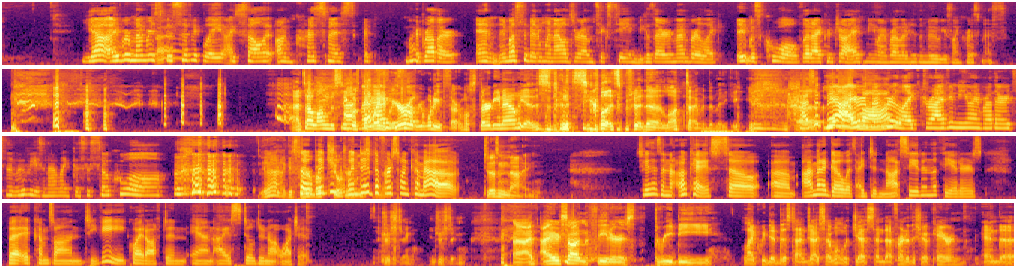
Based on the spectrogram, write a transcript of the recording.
Yeah, I remember specifically. I saw it on Christmas with my brother, and it must have been when I was around sixteen because I remember like it was cool that I could drive me and my brother to the movies on Christmas. That's how long the sequel's Uh, been waiting. for. You're like- what are you th- almost thirty now? Yeah, this has been a sequel that's been a long time in the making. Has Uh, it been yeah, that I remember long? like driving me and my brother to the movies, and I'm like, "This is so cool." Yeah, I guess we So were both when did children. when did the came out. first one come out? 2009. 2009. Okay, so um, I'm gonna go with I did not see it in the theaters, but it comes on TV quite often, and I still do not watch it. Interesting. Interesting. Uh, I, I saw it in the theaters 3D, like we did this time. Jess, I went with Jess and a friend of the show, Karen, and uh,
